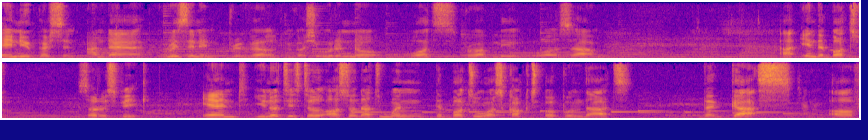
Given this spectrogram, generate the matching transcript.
a new person and reasoning prevailed because she wouldn't know what probably was um, uh, in the bottle, so to speak. And you noticed also that when the bottle was cocked open, that the gas of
